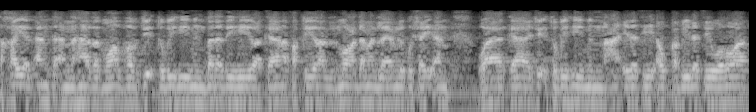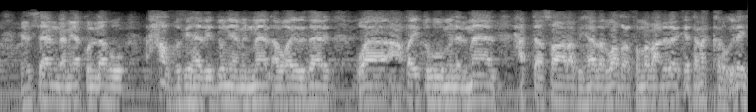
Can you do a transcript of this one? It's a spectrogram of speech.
تخيل أنت أن هذا الموظف جئت به من بلده وكان فقيرا معدما لا يملك شيئا وجئت به من عائلته أو قبيلته وهو إنسان لم يكن له حظ في هذه الدنيا من مال أو غير ذلك وأعطيته من المال حتى صار في هذا الوضع ثم بعد ذلك يتنكر إليه.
